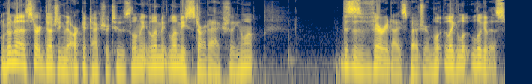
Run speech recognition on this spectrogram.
I'm gonna start judging the architecture too. So let me let me let me start actually. You know what? This is a very nice bedroom. Like look, look at this.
